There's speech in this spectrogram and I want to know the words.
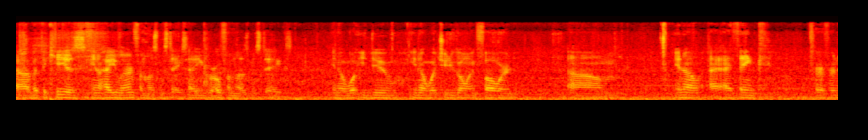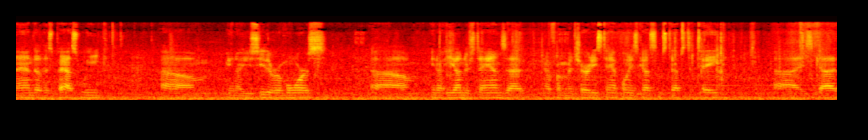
Uh, but the key is, you know, how you learn from those mistakes, how you grow from those mistakes. You know what you do. You know what you do going forward. Um, you know, I, I, think for Fernando this past week, um, you know, you see the remorse. Um, you know, he understands that, you know, from a maturity standpoint, he's got some steps to take. Uh, he's got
